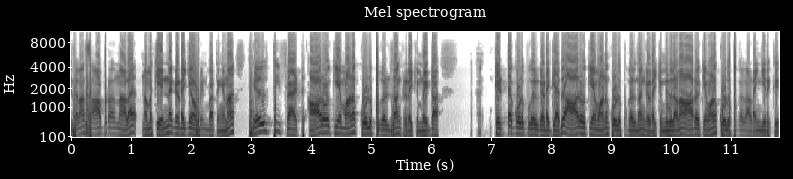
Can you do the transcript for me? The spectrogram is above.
இதெல்லாம் சாப்பிட்றதுனால நமக்கு என்ன கிடைக்கும் அப்படின்னு பார்த்தீங்கன்னா ஹெல்த்தி ஃபேட் ஆரோக்கியமான கொழுப்புகள் தான் கிடைக்கும் ரைட்டா கெட்ட கொழுப்புகள் கிடைக்காது ஆரோக்கியமான கொழுப்புகள் தான் கிடைக்கும். இதுலலாம் ஆரோக்கியமான கொழுப்புகள் அடங்கியிருக்கு.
